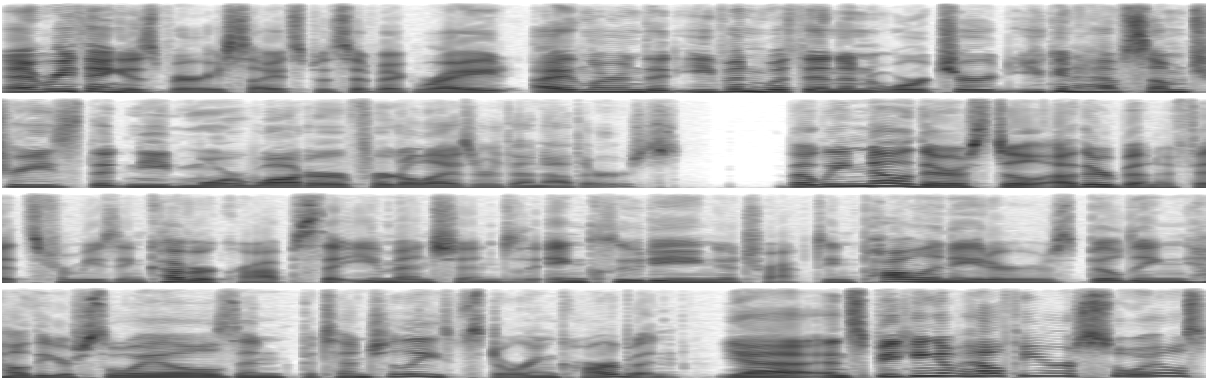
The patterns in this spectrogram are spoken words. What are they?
Everything is very site specific, right? I learned that even within an orchard, you can have some trees that need more water or fertilizer than others. But we know there are still other benefits from using cover crops that you mentioned, including attracting pollinators, building healthier soils, and potentially storing carbon. Yeah, and speaking of healthier soils,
